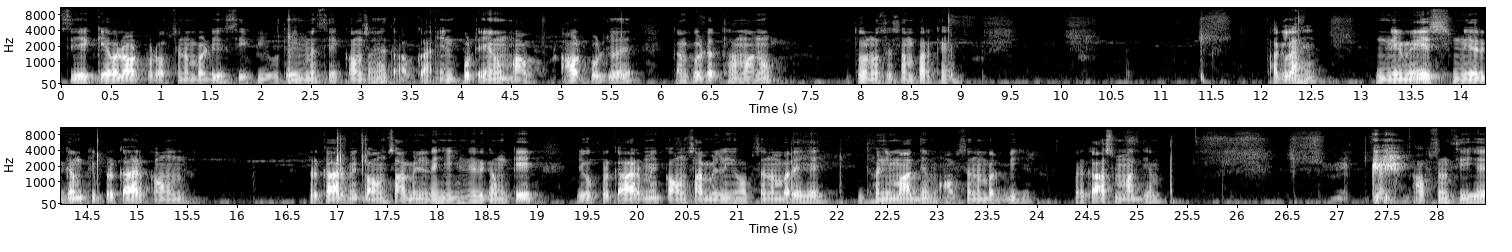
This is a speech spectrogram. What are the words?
सी है केवल आउटपुट, ऑप्शन नंबर डी है सीपीयू। तो इनमें से कौन सा है? तो आपका इनपुट एवं आउटपुट जो है, कंप्यूटर तथा मानो दोनों से संपर्क है। अगला है निवेश निर्गम के प्रकार कौन, प्रकार में कौन शामिल नहीं है? निर्गम के जो प्रकार में कौन शामिल नहीं ऑप्शन नंबर ए है, ध्वनि माध्यम, ऑप्शन नंबर बी है, प्रकाश माध्यम ऑप्शन सी है,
